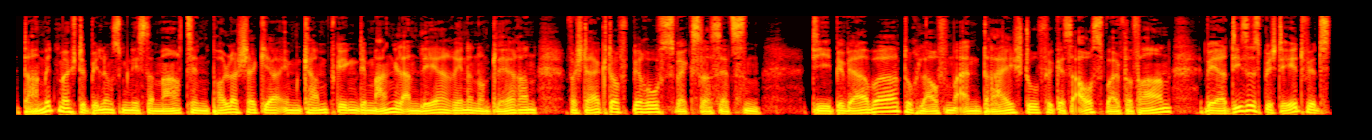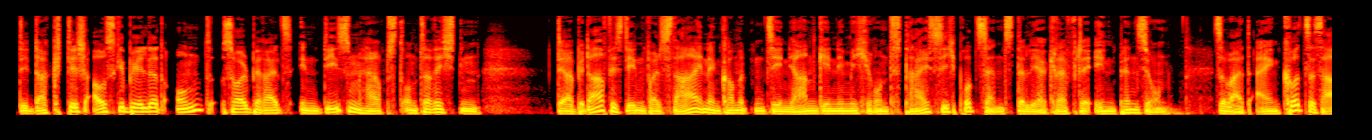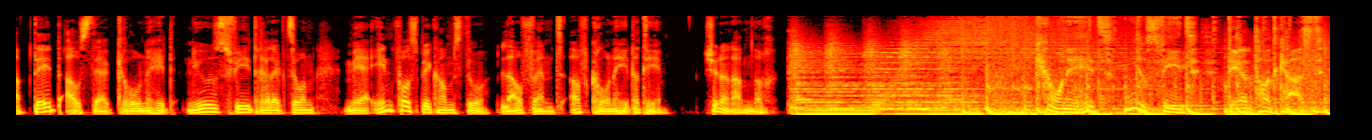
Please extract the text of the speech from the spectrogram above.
Damit möchte Bildungsminister Martin Polaschek ja im Kampf gegen den Mangel an Lehrerinnen und Lehrern verstärkt auf Berufswechsler setzen. Die Bewerber durchlaufen ein dreistufiges Auswahlverfahren. Wer dieses besteht, wird didaktisch ausgebildet und soll bereits in diesem Herbst unterrichten. Der Bedarf ist jedenfalls da. In den kommenden zehn Jahren gehen nämlich rund 30 Prozent der Lehrkräfte in Pension. Soweit ein kurzes Update aus der Kronehit Newsfeed Redaktion. Mehr Infos bekommst du laufend auf kronehit.at. Schönen Abend noch. Krone Hits, Newsfeed, der Podcast.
